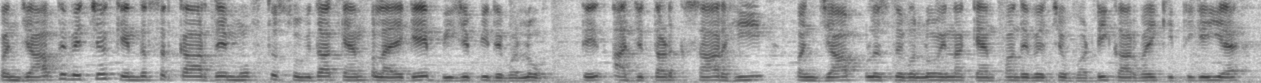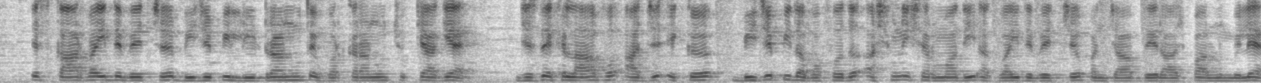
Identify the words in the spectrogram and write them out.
ਪੰਜਾਬ ਦੇ ਵਿੱਚ ਕੇਂਦਰ ਸਰਕਾਰ ਦੇ ਮੁਫਤ ਸੁਵਿਧਾ ਕੈਂਪ ਲਾਏ ਗਏ ਬੀਜੇਪੀ ਦੇ ਵੱਲੋਂ ਤੇ ਅੱਜ ਤੜਕਸਾਰ ਹੀ ਪੰਜਾਬ ਪੁਲਿਸ ਦੇ ਵੱਲੋਂ ਇਹਨਾਂ ਕੈਂਪਾਂ ਦੇ ਵਿੱਚ ਵੱਡੀ ਕਾਰਵਾਈ ਕੀਤੀ ਗਈ ਹੈ। ਇਸ ਕਾਰਵਾਈ ਦੇ ਵਿੱਚ ਬੀਜੇਪੀ ਲੀਡਰਾਂ ਨੂੰ ਤੇ ਵਰਕਰਾਂ ਨੂੰ ਚੁੱਕਿਆ ਗਿਆ ਹੈ। ਜਿਸ ਦੇ ਖਿਲਾਫ ਅੱਜ ਇੱਕ ਬੀਜੇਪੀ ਦਾ ਵਫਦ ਅਸ਼ਵਨੀ ਸ਼ਰਮਾ ਦੀ ਅਗਵਾਈ ਦੇ ਵਿੱਚ ਪੰਜਾਬ ਦੇ ਰਾਜਪਾਲ ਨੂੰ ਮਿਲਿਆ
